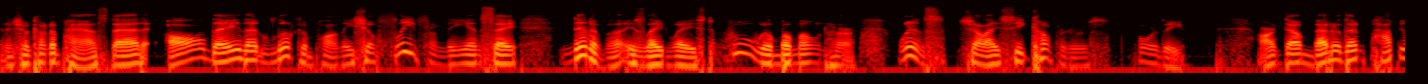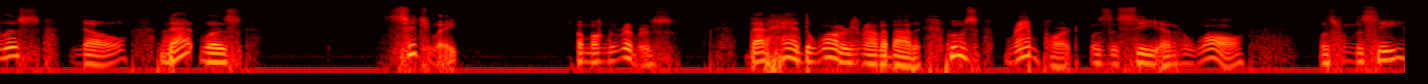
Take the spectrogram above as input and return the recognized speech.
And it shall come to pass that all they that look upon thee shall flee from thee, and say, Nineveh is laid waste. Who will bemoan her? Whence shall I seek comforters for thee? Art thou better than Populus? No, that was situate among the rivers that had the waters round about it, whose rampart was the sea, and her wall was from the sea.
